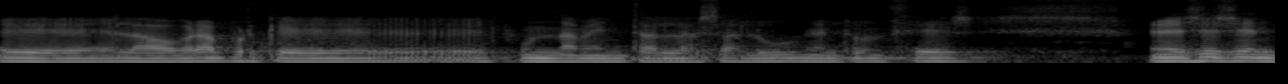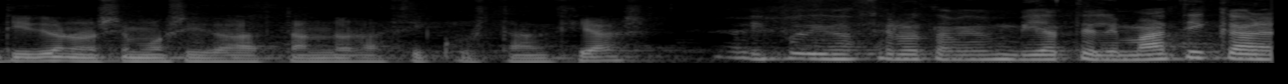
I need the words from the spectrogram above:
eh, la obra, porque es fundamental la salud. Entonces, en ese sentido nos hemos ido adaptando a las circunstancias ¿Habéis podido hacerlo también vía telemática,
